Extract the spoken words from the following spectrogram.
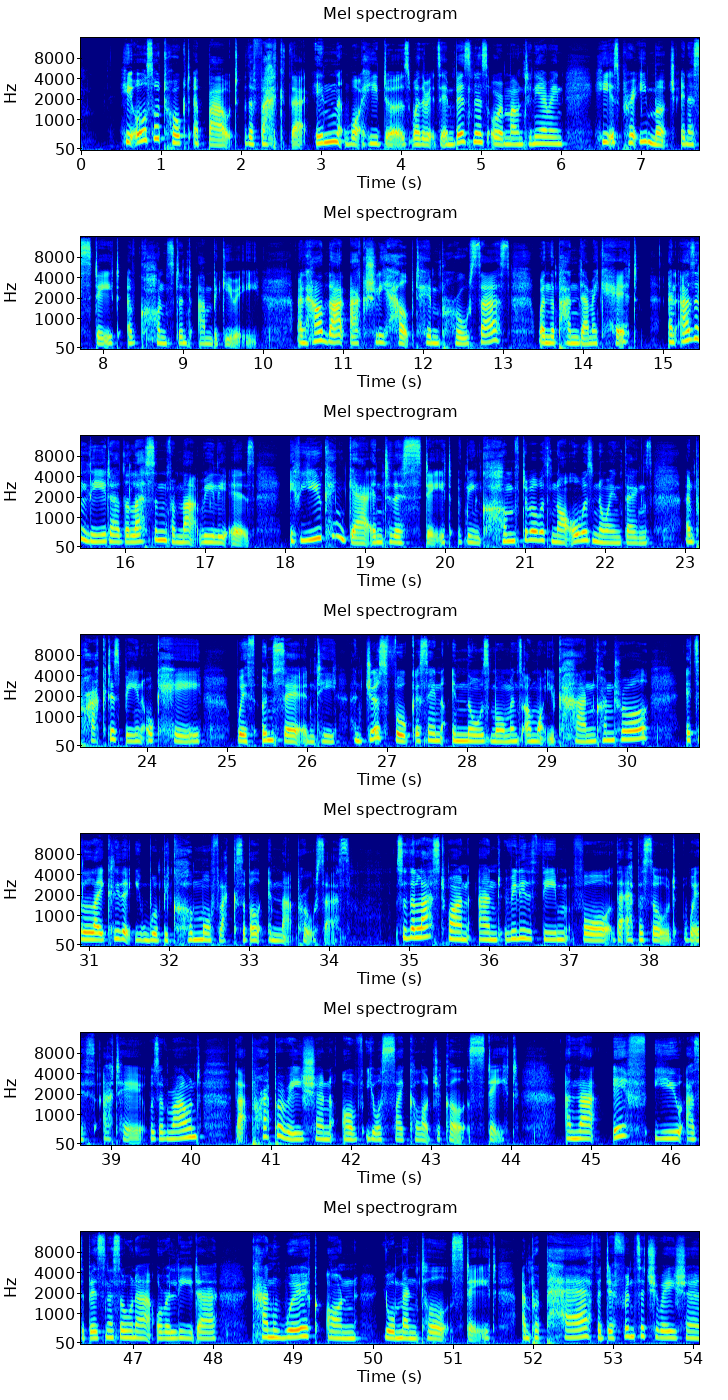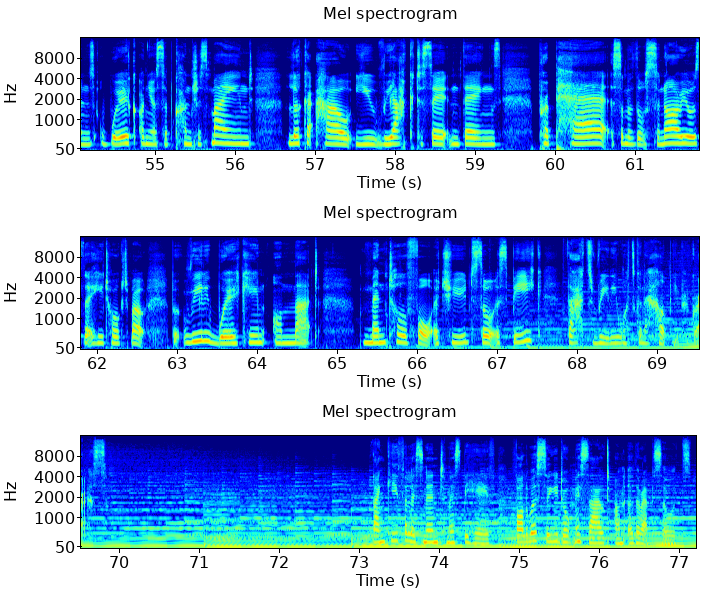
He also talked about the fact that in what he does, whether it's in business or in mountaineering, he is pretty much in a state of constant ambiguity, and how that actually helped him process when the pandemic hit and as a leader, the lesson from that really is if you can get into this state of being comfortable with not always knowing things and practice being okay with uncertainty and just focusing in those moments on what you can control, it's likely that you will become more flexible in that process. So, the last one, and really the theme for the episode with Atte, was around that preparation of your psychological state and that if you, as a business owner or a leader, can work on your mental state and prepare for different situations, work on your subconscious mind, look at how you react to certain things, prepare some of those scenarios that he talked about, but really working on that mental fortitude, so to speak, that's really what's going to help you progress. Thank you for listening to Misbehave. Follow us so you don't miss out on other episodes.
